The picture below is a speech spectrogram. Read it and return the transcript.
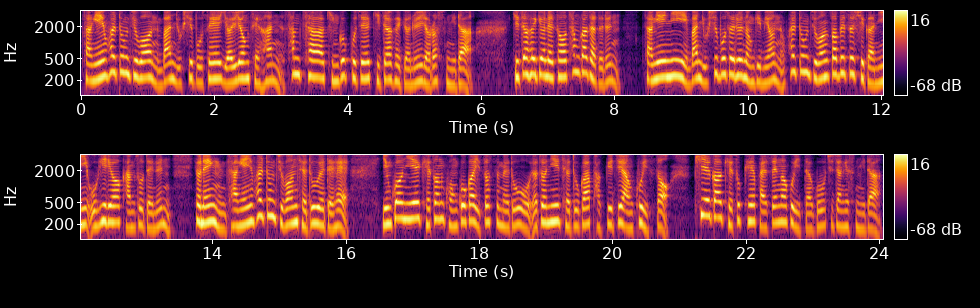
장애인 활동 지원 만 65세 연령 제한 3차 긴급구제 기자회견을 열었습니다. 기자회견에서 참가자들은 장애인이 만 65세를 넘기면 활동 지원 서비스 시간이 오히려 감소되는 현행 장애인 활동 지원 제도에 대해 인권위의 개선 권고가 있었음에도 여전히 제도가 바뀌지 않고 있어 피해가 계속해 발생하고 있다고 주장했습니다.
